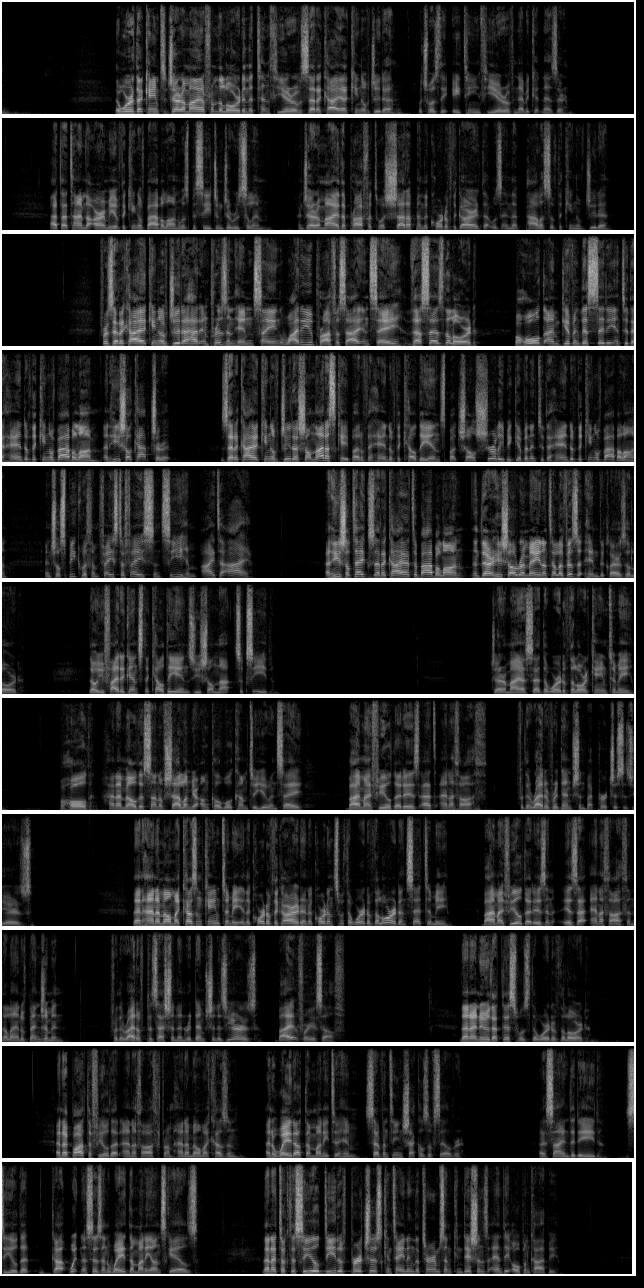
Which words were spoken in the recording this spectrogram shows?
The word that came to Jeremiah from the Lord in the tenth year of Zedekiah, king of Judah, which was the eighteenth year of Nebuchadnezzar. At that time, the army of the king of Babylon was besieging Jerusalem, and Jeremiah the prophet was shut up in the court of the guard that was in the palace of the king of Judah. For Zedekiah, king of Judah, had imprisoned him, saying, Why do you prophesy and say, Thus says the Lord, Behold, I am giving this city into the hand of the king of Babylon, and he shall capture it. Zedekiah, king of Judah, shall not escape out of the hand of the Chaldeans, but shall surely be given into the hand of the king of Babylon and shall speak with him face to face and see him eye to eye. And he shall take Zedekiah to Babylon, and there he shall remain until I visit him, declares the Lord. Though you fight against the Chaldeans, you shall not succeed. Jeremiah said, The word of the Lord came to me. Behold, Hanamel the son of Shallum, your uncle, will come to you and say, Buy my field that is at Anathoth, for the right of redemption by purchase is yours. Then Hanamel, my cousin, came to me in the court of the guard in accordance with the word of the Lord, and said to me, Buy my field that is, in, is at Anathoth in the land of Benjamin, for the right of possession and redemption is yours. Buy it for yourself. Then I knew that this was the word of the Lord. And I bought the field at Anathoth from Hanamel, my cousin, and weighed out the money to him, seventeen shekels of silver. I signed the deed, sealed it, got witnesses, and weighed the money on scales. Then I took the sealed deed of purchase containing the terms and conditions and the open copy.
